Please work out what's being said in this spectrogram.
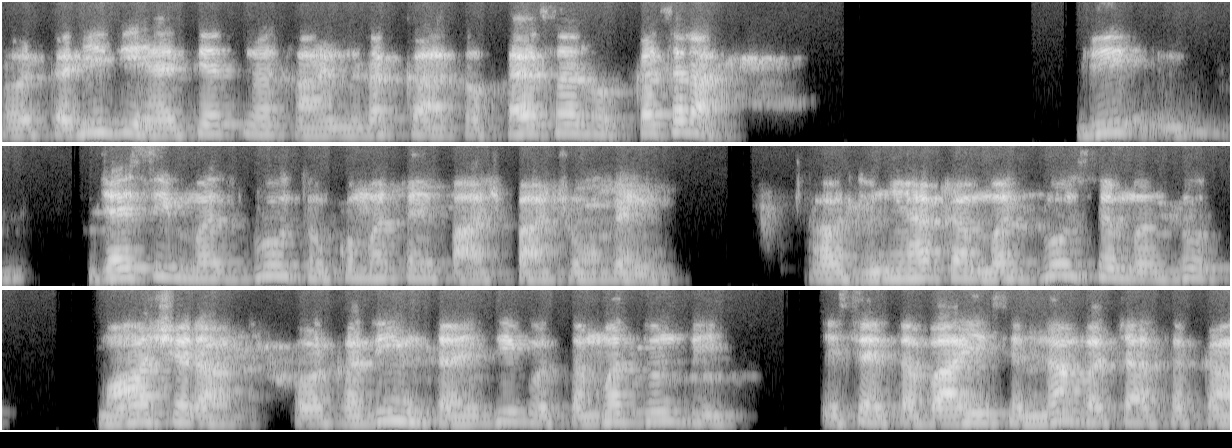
और कलीदी हैसियत में कायम रखा तो खैसर व कसरा भी जैसी मज़बूत हुकूमतें पाश पाश हो गई और दुनिया का मज़बूत से मज़बूत माशरा और कदीम तहजीब तमदन भी इसे तबाही से न बचा सका।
